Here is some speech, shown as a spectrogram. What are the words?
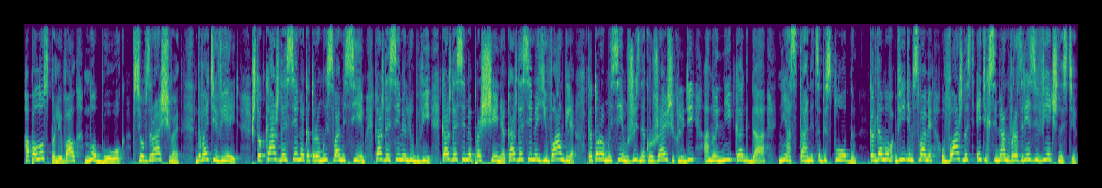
Аполлос поливал, но Бог все взращивает. Давайте верить, что каждое семя, которое мы с вами сеем, каждое семя любви, каждое семя прощения, каждое семя Евангелия, которое мы сеем в жизни окружающих людей, оно никогда не останется бесплодным. Когда мы видим с вами важность этих семян в разрезе вечности,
